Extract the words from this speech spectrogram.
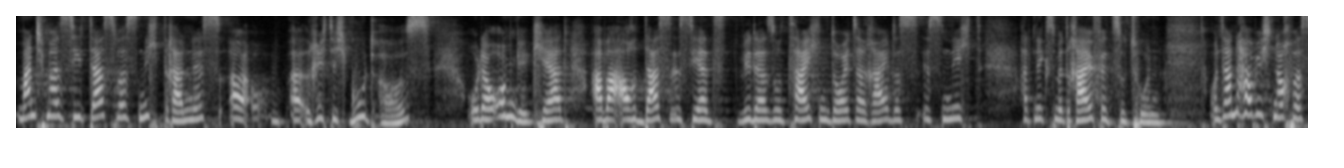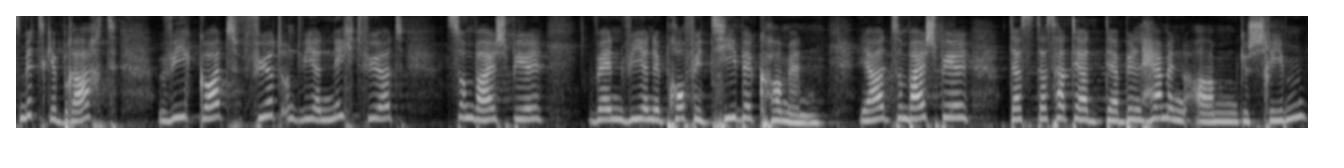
manchmal sieht das, was nicht dran ist, äh, äh, richtig gut aus oder umgekehrt. Aber auch das ist jetzt wieder so Zeichendeuterei. Das ist nicht, hat nichts mit Reife zu tun. Und dann habe ich noch was mitgebracht, wie Gott führt und wie er nicht führt. Zum Beispiel, wenn wir eine Prophetie bekommen. Ja, zum Beispiel, das, das hat der, der Bill Hammond ähm, geschrieben,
